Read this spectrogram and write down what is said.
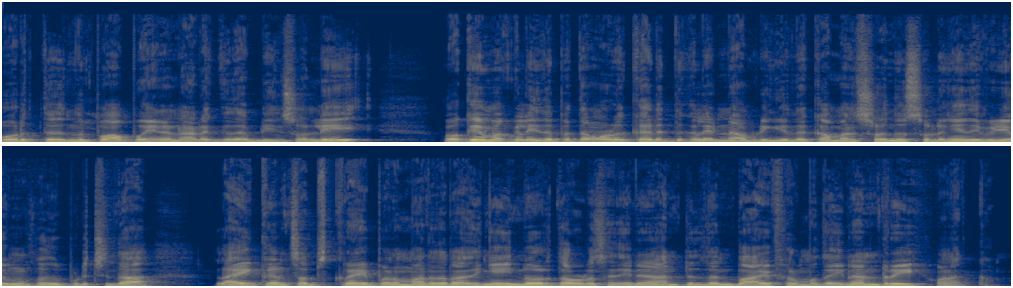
பொறுத்திருந்து பார்ப்போம் என்ன நடக்குது அப்படின்னு சொல்லி. ஓகே மக்கள் இதை பற்றி உங்களோட கருத்துக்கள் என்ன அப்படிங்கிறத கமெண்ட்ஸ் வந்து சொல்லுங்கள் இந்த வீடியோ உங்களுக்கு வந்து பிடிச்சிருந்தா லைக் அண்ட் சப்ஸ்கிரைப் பண்ண மறந்துடாதீங்க. இன்னொரு தவிர சந்திக்கிறேன். அன்டில் தன் பாய் ஃபார் முதல் நன்றி. வணக்கம்.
